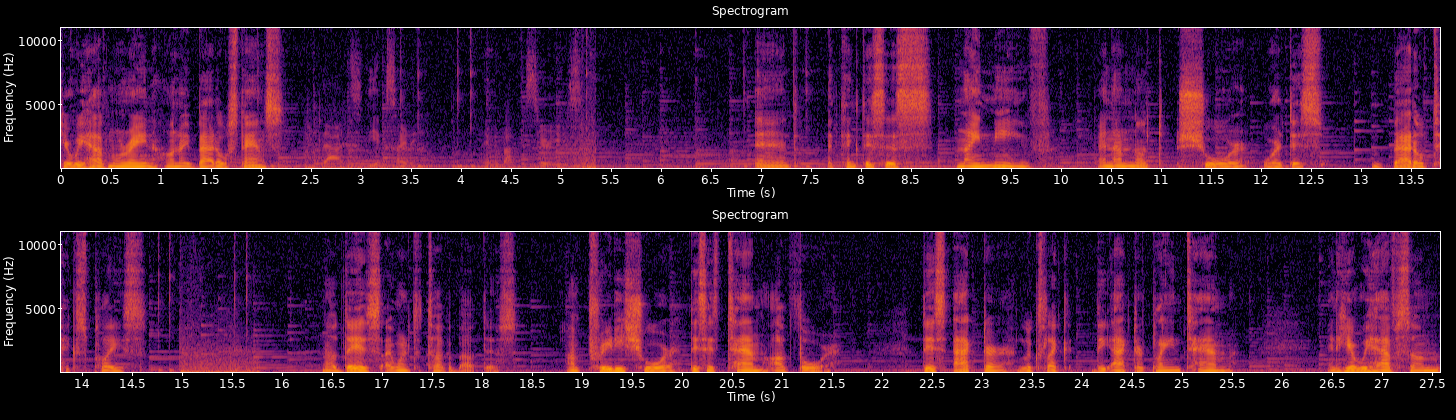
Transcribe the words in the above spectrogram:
Here we have Moiraine on a battle stance. And I think this is Nynaeve and I'm not sure where this battle takes place. Now this, I wanted to talk about this. I'm pretty sure this is Tam al'Thor. This actor looks like the actor playing Tam. And here we have some,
